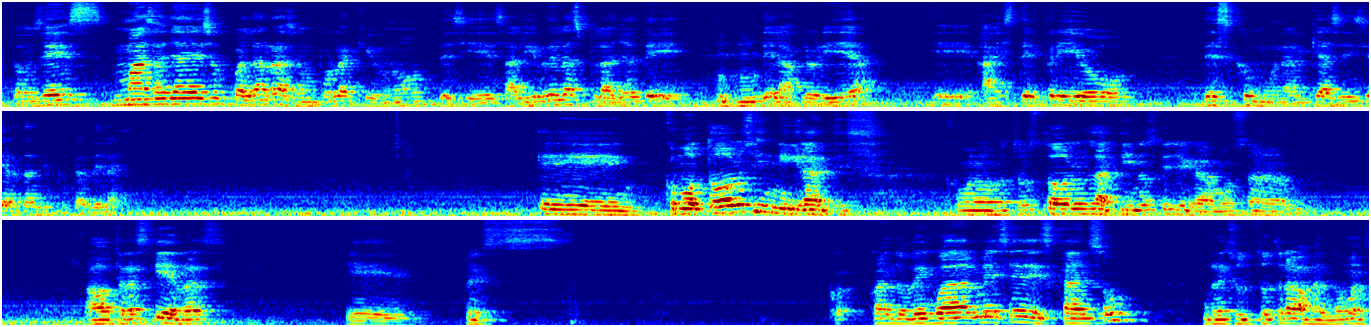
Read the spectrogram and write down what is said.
Entonces, más allá de eso, ¿cuál es la razón por la que uno decide salir de las playas de, de la Florida eh, a este frío descomunal que hace en ciertas épocas del año? Eh, como todos los inmigrantes, como nosotros todos los latinos que llegamos a, a otras tierras, eh, pues cu- cuando vengo a darme ese descanso, resulto trabajando más.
